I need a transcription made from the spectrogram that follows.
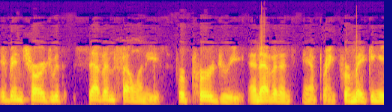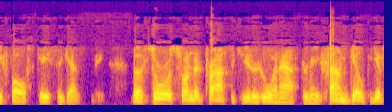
have been charged with seven felonies for perjury and evidence tampering, for making a false case against me. The Soros funded prosecutor who went after me found guilty of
